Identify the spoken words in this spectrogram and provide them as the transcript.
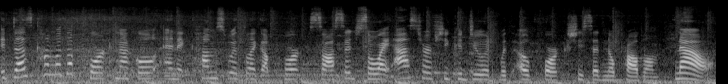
it does come with a pork knuckle and it comes with like a pork sausage. So I asked her if she could do it without pork. She said no problem. Now,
